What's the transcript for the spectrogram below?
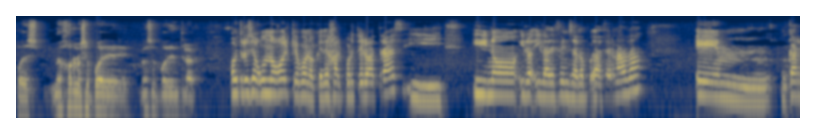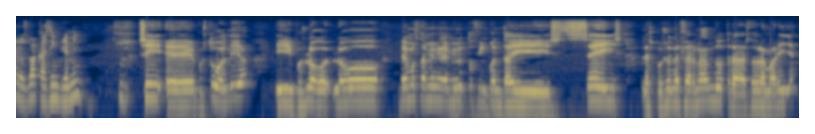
Pues mejor no se puede, no se puede entrar. Otro segundo gol que bueno, que deja al portero atrás y, y no y, la- y la defensa no puede hacer nada. Em, Carlos Vaca, simplemente. Sí, eh, pues tuvo el día. Y pues luego, luego vemos también en el minuto 56 la expulsión de Fernando tras doble amarilla.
